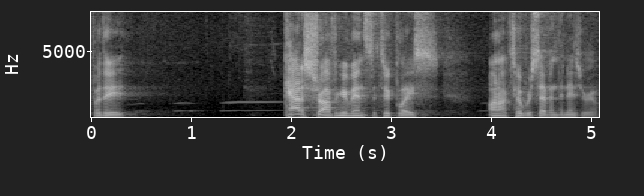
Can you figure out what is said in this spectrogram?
For the catastrophic events that took place on October 7th in Israel.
